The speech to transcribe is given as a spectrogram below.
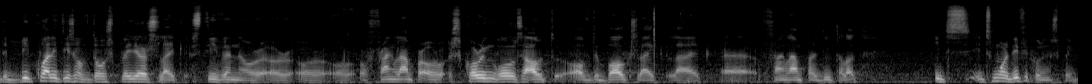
the big qualities of those players like Steven or, or, or, or, or Frank Lampard or scoring goals out of the box like, like uh, Frank Lampard did a lot, it's, it's more difficult in Spain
